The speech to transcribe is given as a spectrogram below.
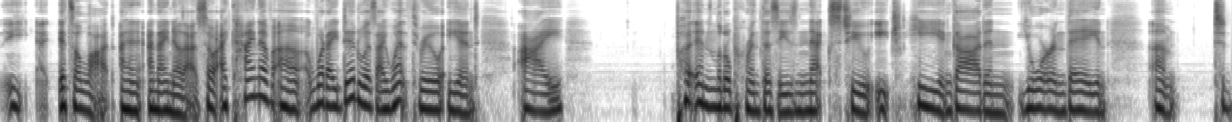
it's a lot and, and i know that so i kind of uh, what i did was i went through and i put in little parentheses next to each he and God and your and they and um, to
